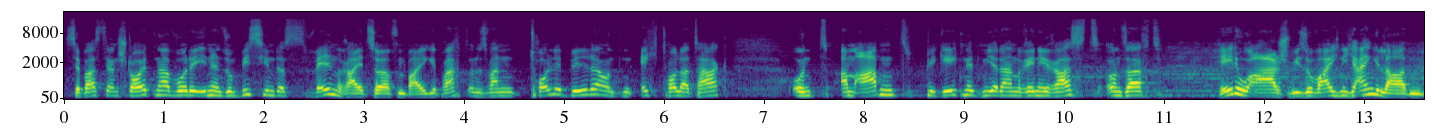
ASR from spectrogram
Sebastian Steutner wurde ihnen so ein bisschen das Wellenreitsurfen beigebracht. Und es waren tolle Bilder und ein echt toller Tag. Und am Abend begegnet mir dann René Rast und sagt, hey du Arsch, wieso war ich nicht eingeladen?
